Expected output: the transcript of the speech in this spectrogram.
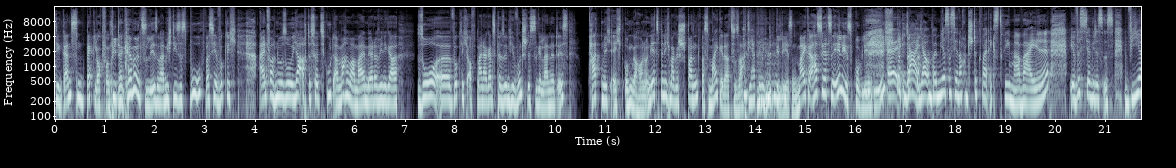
den ganzen Backlog von Peter Cameron zu lesen, weil mich dieses Buch, was hier wirklich einfach nur so, ja, ach, das hört sich gut an, machen wir mal, mehr oder weniger so äh, wirklich auf meiner ganz persönlichen Wunschliste gelandet ist hat mich echt umgehauen. Und jetzt bin ich mal gespannt, was Maike dazu sagt. Die hat nämlich mitgelesen. Maike, hast du jetzt ein ähnliches Problem wie ich? Äh, ja, ja, und bei mir ist es ja noch ein Stück weit extremer, weil ihr wisst ja, wie das ist. Wir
